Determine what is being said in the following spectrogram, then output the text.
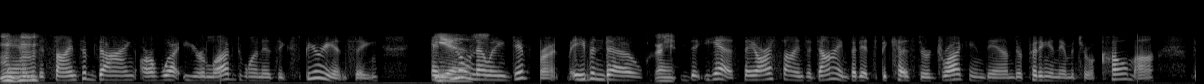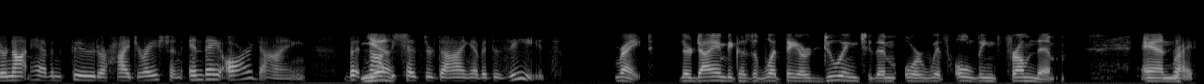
Mhm. And the signs of dying are what your loved one is experiencing. And you don't know any different, even though Right. the, yes, they are signs of dying, but it's because they're drugging them, they're putting them into a coma, they're not having food or hydration, and they are dying, but not Yes. because they're dying of a disease. Right. They're dying because of what they are doing to them or withholding from them. And Right.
